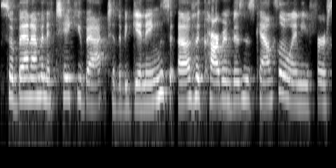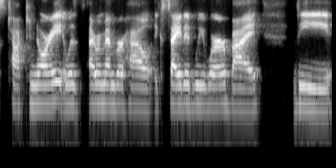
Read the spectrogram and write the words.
so Ben, I'm going to take you back to the beginnings of the Carbon Business Council when you first talked to Nori. It was I remember how excited we were by the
